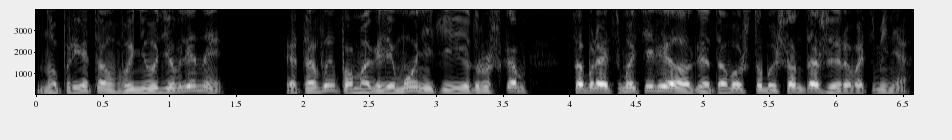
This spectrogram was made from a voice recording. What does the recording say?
«Но при этом вы не удивлены. Это вы помогли Монике и ее дружкам собрать материал для того, чтобы шантажировать меня».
